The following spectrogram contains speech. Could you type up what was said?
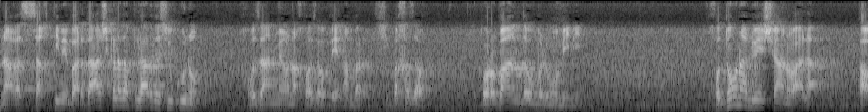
نو هغه سختی مې برداشت کړه د پلار د سکونو خو ځان مې ونه خوځو پیغمبر شي په خزو قربان د ام المؤمنین خودونه لوی شان والا او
